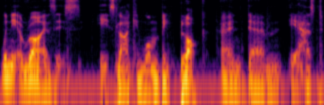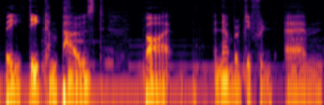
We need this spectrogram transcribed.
when it arrives, it's it's like in one big block, and um, it has to be decomposed by a number of different um,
